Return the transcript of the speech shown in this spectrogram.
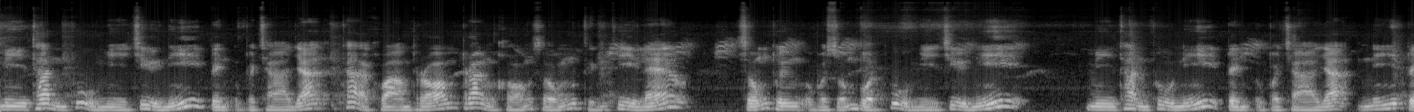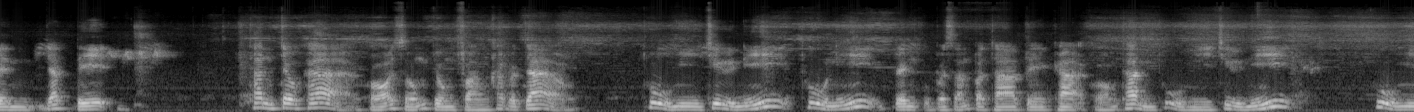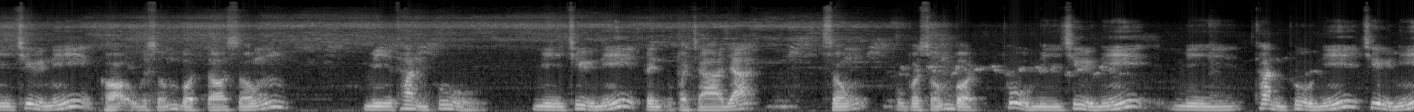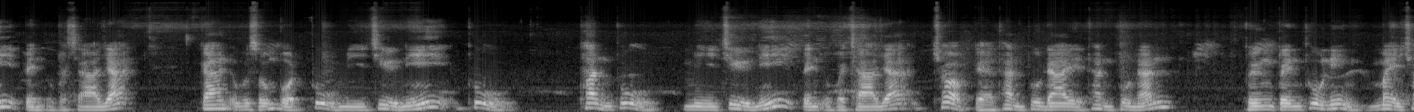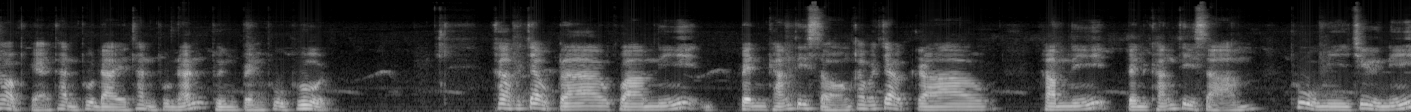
มีท่านผู้มีชื่อนี้เป็นอุปชายะ ถ้าความพร้อมพรั่งของสงฆ์ถึงที่แล้ว สงพึงอุปสมบทผู้มีชื่อนี้ มีท่านผู้นี้เป็นอุปชายะนี้เป็นยตติท่านเจ้าข้าขอสงฆ์จงฟังข้าพเจ้า ผู้มีชื่อนี้ ผู้นี้เป็นอุปสัมปทาเปกะของท่านผู้มีชื่อนี้ ผู้มีชื่อนี้ขออุปสมบทต่อสงฆ์มีท่านผู้ มีชื่อนี้เป็นอุปชายะ สงฆ์อุปสมบท ผู้มีชื่อนี้ มีท่านผู้นี้ชื่อนี้เป็นอุปชายะ การอุปสมบทผู้มีชื่อนี้ ผู้ท่านผู้ มีชื่อนี้เป็นอุปชายะชอบแก่ท่านผู้ใดท่านผู้นั้น พึงเป็นผู้นิ่งไม่ชอบแก่ท่านผู้ใดท่านผู้นั้นพึงเป็นผู้พูด ข้าพเจ้ากล่าวความนี้เป็นครั้งที่สองข้าพเจ้ากล่าวคำนี้เป็นครั้งที่สามผู้มีชื่อนี้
